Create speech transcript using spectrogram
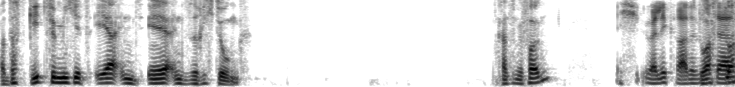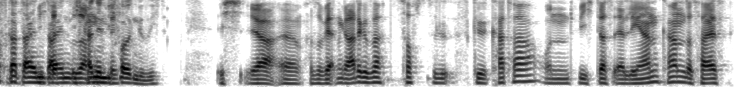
Also das geht für mich jetzt eher in, eher in diese Richtung. Kannst du mir folgen? Ich überlege gerade, Du hast, da- du hast gerade dein, dein ich kann dir nicht folgen, Gesicht. Ich, ja, äh, also wir hatten gerade gesagt, Soft Skill Cutter und wie ich das erlernen kann. Das heißt,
